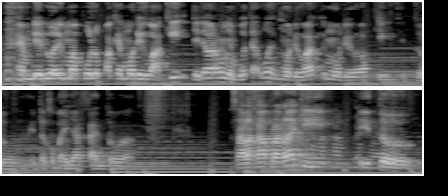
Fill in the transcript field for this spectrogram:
MD250 pakai Moriwaki, jadi orang nyebutnya, "Wah, Moriwaki, Moriwaki" gitu. Itu kebanyakan tuh. Salah kaprah lagi. Itu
